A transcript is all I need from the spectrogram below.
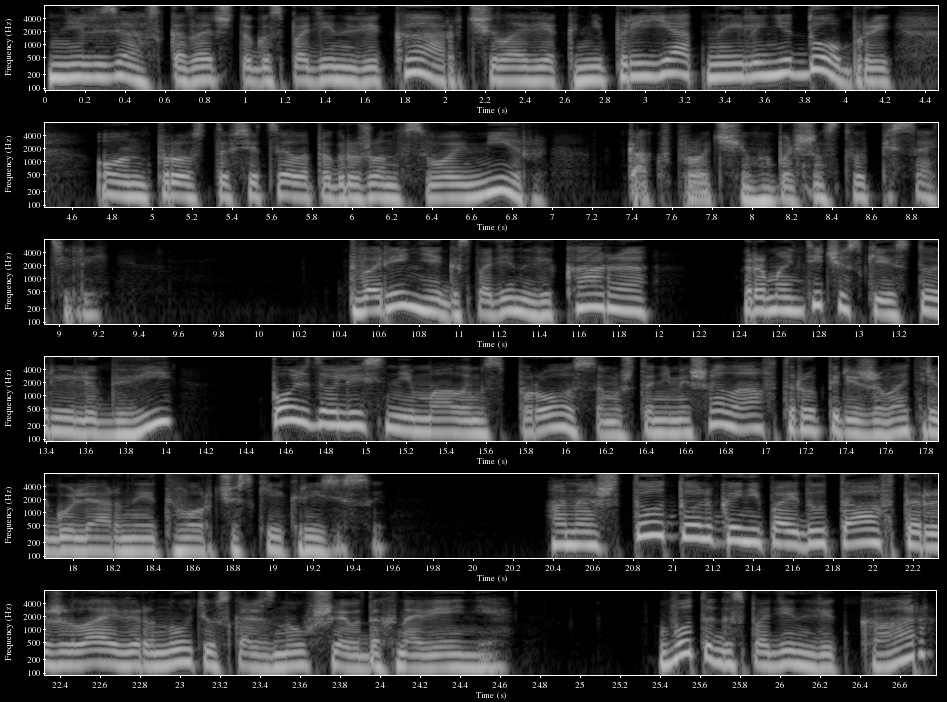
Нельзя сказать, что господин Викар — человек неприятный или недобрый, он просто всецело погружён в свой мир, как, впрочем, и большинство писателей. Творения господина Викара романтические истории любви пользовались немалым спросом, что не мешало автору переживать регулярные творческие кризисы. А на что только не пойдут авторы, желая вернуть ускользнувшее вдохновение. Вот и господин Викар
